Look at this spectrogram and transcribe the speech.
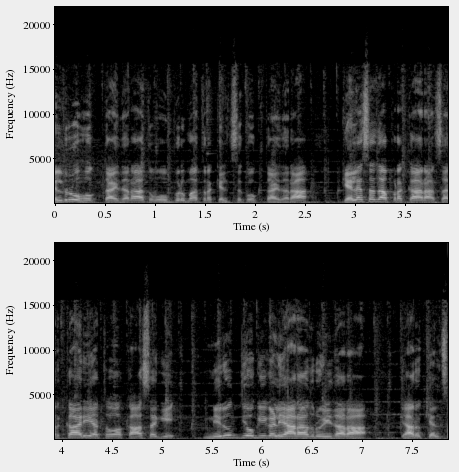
ಎಲ್ಲರೂ ಹೋಗ್ತಾ ಇದ್ದಾರಾ ಅಥವಾ ಒಬ್ಬರು ಮಾತ್ರ ಕೆಲಸಕ್ಕೆ ಹೋಗ್ತಾ ಇದ್ದಾರಾ ಕೆಲಸದ ಪ್ರಕಾರ ಸರ್ಕಾರಿ ಅಥವಾ ಖಾಸಗಿ ನಿರುದ್ಯೋಗಿಗಳು ಯಾರಾದರೂ ಇದ್ದಾರಾ ಯಾರು ಕೆಲಸ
